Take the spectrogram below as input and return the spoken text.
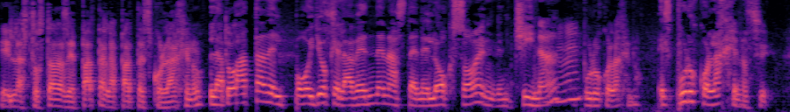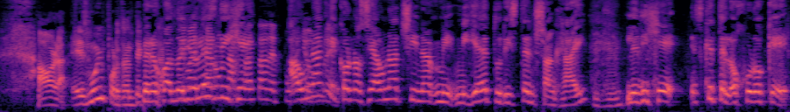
eh, las tostadas de pata, la pata es colágeno. La To- pata del pollo que la venden hasta en el Oxxo, en, en China, Puro colágeno. es puro colágeno. Sí. Ahora, es muy importante Pero que... cuando yo les una dije, pollo, a una hombre. que conocía a una china, mi, mi guía de turista en Shanghai, le dije, es que te lo juro que,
